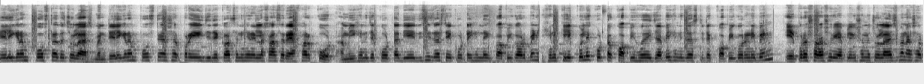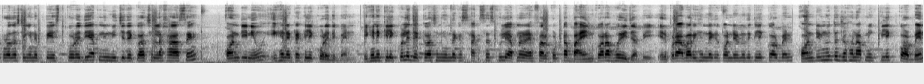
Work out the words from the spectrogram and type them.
টেলিগ্রাম পোস্টটাতে চলে আসবেন। টেলিগ্রাম পোস্টে আসার পরে এই যে দেখতে পাচ্ছেন এখানে লেখা আছে রেফার কোড আমি এখানে যে কোডটা দিয়ে দিছি জাস্ট এই কোডটা এখান থেকে কপি করবেন। এখানে ক্লিক করলে কোডটা কপি হয়ে যাবে। এখানে জাস্ট এটা কপি করে নেবেন। এরপরে সরাসরি অ্যাপ্লিকেশনে চলে আসবেন। আসার পরে জাস্ট এখানে পেস্ট করে দিয়ে আপনি নিচে দেখতে পাচ্ছেন লেখা আছে কন্টিনিউ এখানে একটা ক্লিক করে দিবেন। এখানে ক্লিক করলে দেখতে পাচ্ছেন এখান থেকে সাকসেসফুলি আপনার রেফার কোডটা বাইন্ড করা হয়ে যাবে। এরপর আবার এখান থেকে কন্টিনিউতে ক্লিক করবেন। কন্টিনিউতে যখন আপনি ক্লিক করবেন,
